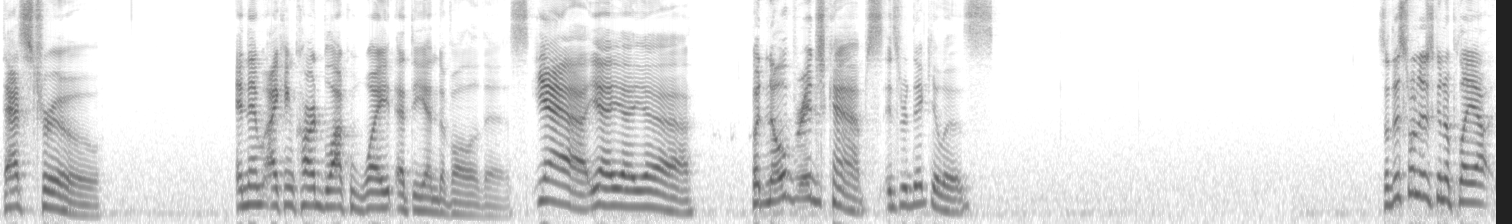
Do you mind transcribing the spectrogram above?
That's true. And then I can card block white at the end of all of this. Yeah, yeah, yeah, yeah. But no bridge caps. It's ridiculous. So this one is going to play out.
